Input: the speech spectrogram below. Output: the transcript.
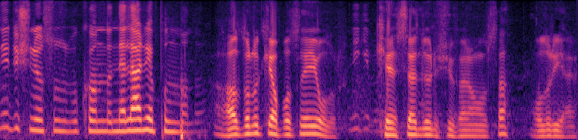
Ne düşünüyorsunuz bu konuda? Neler yapılmalı? Hazırlık yapılsa iyi olur. Ne gibi? Kentsel dönüşüm falan olsa olur yani.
